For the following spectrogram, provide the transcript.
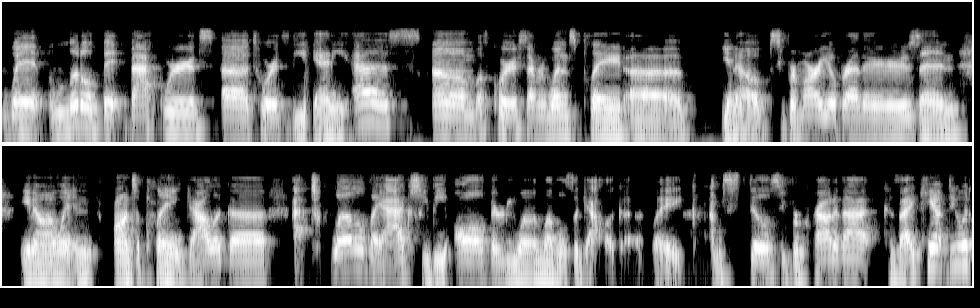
went a little bit backwards uh, towards the NES. Um, of course, everyone's played, uh, you know, Super Mario Brothers, and you know, I went in, on to playing Galaga. At 12, I actually beat all 31 levels of Galaga. Like, I'm still super proud of that because I can't do it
